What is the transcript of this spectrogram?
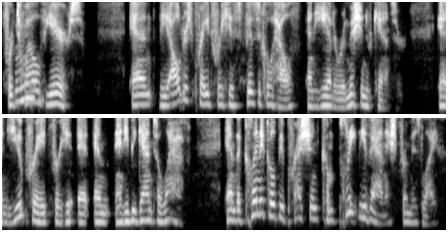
for hmm. 12 years. And the elders prayed for his physical health and he had a remission of cancer. And you prayed for him and, and, and he began to laugh. And the clinical depression completely vanished from his life.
